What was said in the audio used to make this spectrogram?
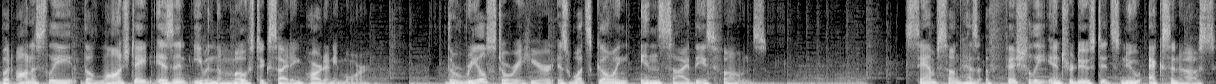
But honestly, the launch date isn't even the most exciting part anymore. The real story here is what's going inside these phones. Samsung has officially introduced its new Exynos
